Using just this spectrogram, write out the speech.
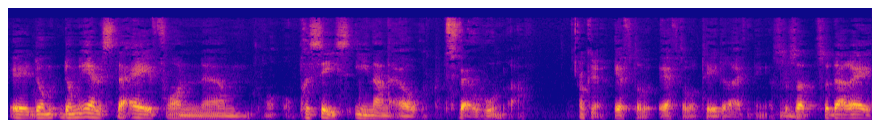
Eh, De, de äldsta är från eh, precis innan år 200. Ok, Efter, efter vår tideräkning. Så, så, att- så där är...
